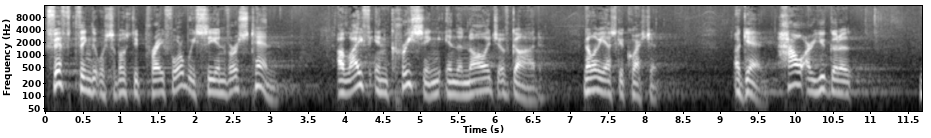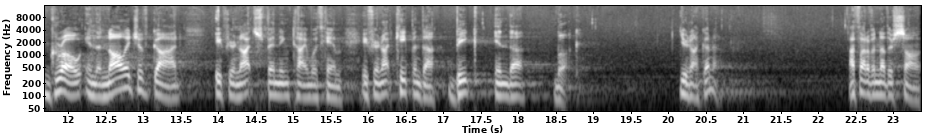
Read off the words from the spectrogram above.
Fifth thing that we're supposed to pray for, we see in verse 10 a life increasing in the knowledge of God. Now, let me ask you a question. Again, how are you going to grow in the knowledge of God if you're not spending time with Him, if you're not keeping the beak in the book? You're not to. I thought of another song.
